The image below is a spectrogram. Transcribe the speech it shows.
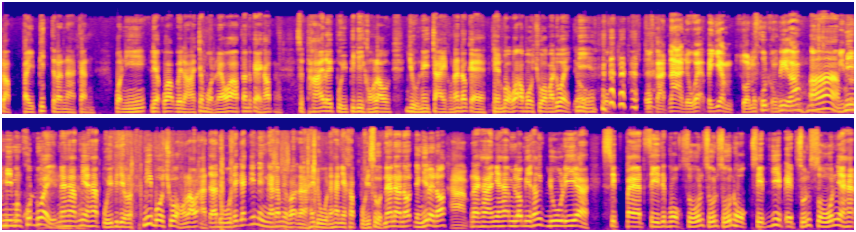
กลับไปพิจารณากัน วันนี้เรียกว่าเวลาจะหมดแล้วอะครับท่านเฒ่าแก่ครับ สุดท้ายเลยปุ๋ยพีดีของเราอยู่ในใจของท่านเฒ่าแก่ เห็นบอกว่าเอาโบรชัวร์มาด้วยเดี๋ยวนี่โอโอกาสหน้าเดี๋ยวแวะไปเยี่ยมสวนมังคุดของพี่เขาอ่ามีต้นมีมังคุดด้วยนะครับเนี่ยฮะปุ๋ยพีดีของเรานี่โบรชัวร์ของเราอาจจะดูเล็กๆนิดนึงนะท่านผู้ชมก็นะให้ดูนะฮะเนี่ยครับปุ๋ยสูตรแน่ๆเนาะอย่างนี้เลยเนาะครับนะครับเนี่ยฮะเรามีทั้งยูเรีย 18 46 0 0 0 6 10 21 00เนี่ยฮะ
